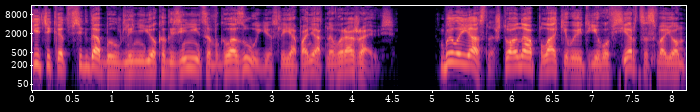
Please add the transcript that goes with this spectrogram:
Китикет всегда был для нее как зеница в глазу, если я понятно выражаюсь. Было ясно, что она оплакивает его в сердце своем,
